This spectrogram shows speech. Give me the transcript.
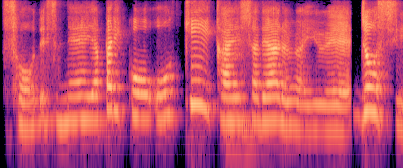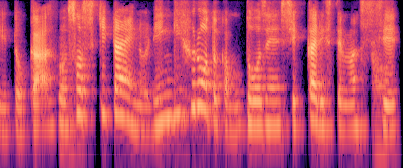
そうですね。やっぱりこう、大きい会社であるがゆえ、上司とか、組織単位の倫理フローとかも当然しっかりしてますし、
